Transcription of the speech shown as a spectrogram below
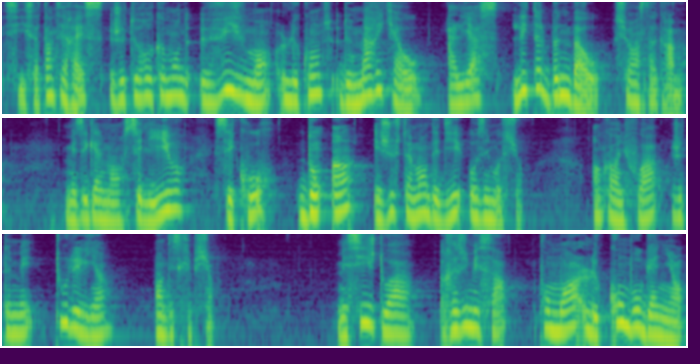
Si ça t'intéresse, je te recommande vivement le compte de Marie Kao, alias Little Bunbao sur Instagram, mais également ses livres, ses cours, dont un est justement dédié aux émotions. Encore une fois, je te mets tous les liens en description. Mais si je dois résumer ça, pour moi, le combo gagnant,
